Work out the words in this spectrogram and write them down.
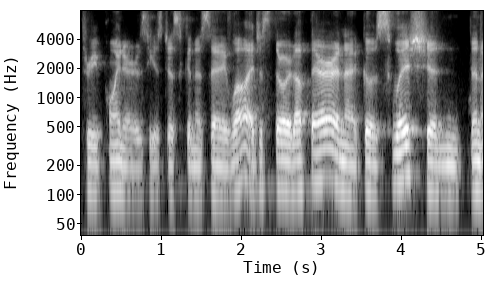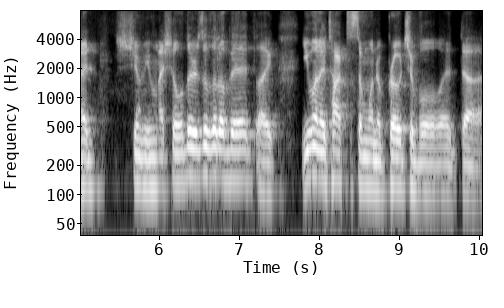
three pointers. He's just gonna say, "Well, I just throw it up there and it goes swish, and then I shimmy my shoulders a little bit." Like you want to talk to someone approachable and. Uh,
